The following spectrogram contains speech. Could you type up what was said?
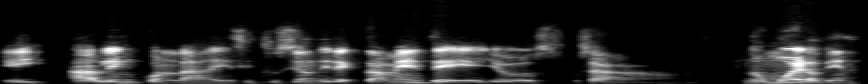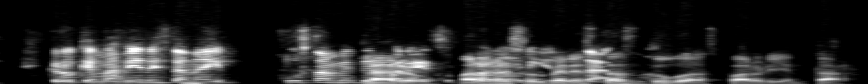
Y hablen con la institución directamente, ellos, o sea, no muerden. Creo que más bien están ahí justamente para eso. Para, resolver estas dudas, para orientar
